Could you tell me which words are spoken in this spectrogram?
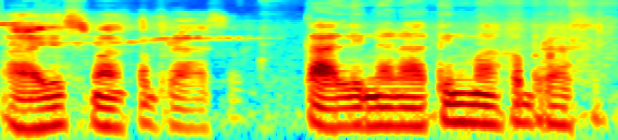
Ayos mga kabraso. Tali na natin mga kabraso.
